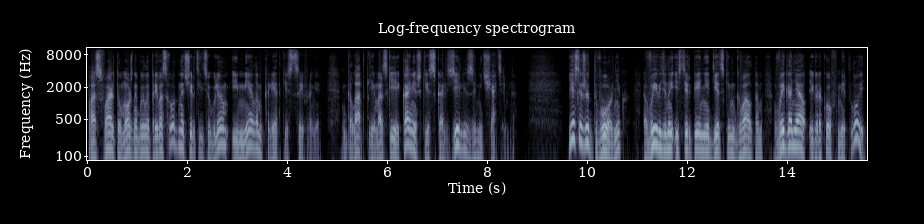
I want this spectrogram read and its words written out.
По асфальту можно было превосходно чертить углем и мелом клетки с цифрами. Гладкие морские камешки скользили замечательно. Если же дворник выведенный из терпения детским гвалтом, выгонял игроков метлой,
